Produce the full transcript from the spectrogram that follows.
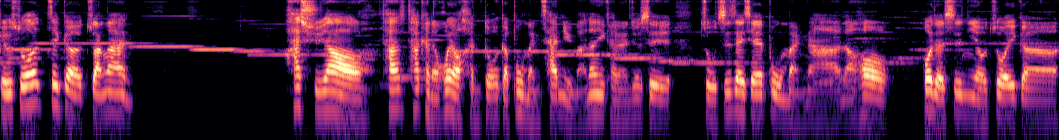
比如说这个专案，它需要它它可能会有很多个部门参与嘛，那你可能就是组织这些部门啊，然后或者是你有做一个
